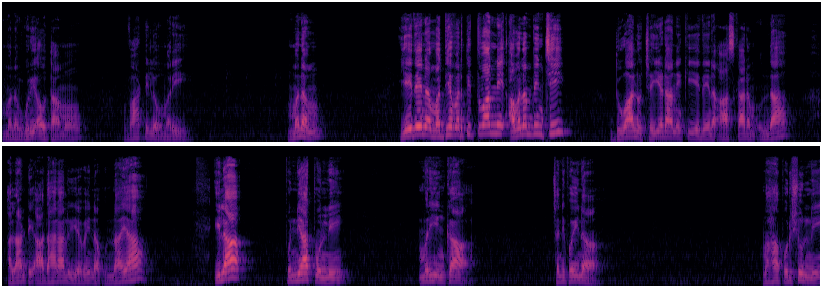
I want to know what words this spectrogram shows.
మనం గురి అవుతామో వాటిలో మరి మనం ఏదైనా మధ్యవర్తిత్వాన్ని అవలంబించి దువాలు చేయడానికి ఏదైనా ఆస్కారం ఉందా? అలాంటి ఆధారాలు ఏవైనా ఉన్నాయా? ఇలా పుణ్యాత్ముల్ని మరి ఇంకా చనిపోయిన మహాపురుషుల్ని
